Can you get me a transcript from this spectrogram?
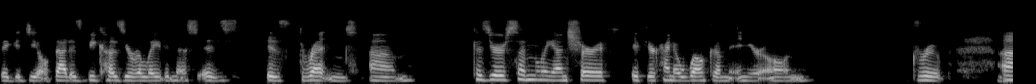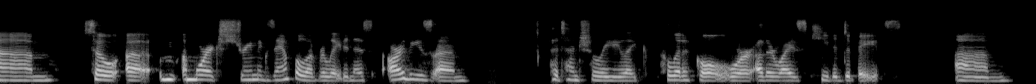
big a deal. That is because your relatedness is is threatened because um, you're suddenly unsure if if you're kind of welcome in your own group. Um, so uh, a more extreme example of relatedness are these um, potentially like political or otherwise heated debates um,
